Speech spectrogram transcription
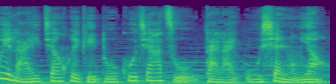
未来将会给独孤家族带来无限荣耀。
